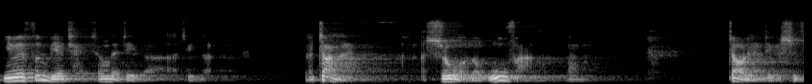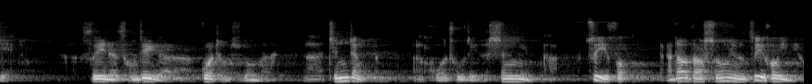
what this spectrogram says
因为分别产生的这个这个呃障碍，使我们无法啊照亮这个世界。所以呢，从这个过程之中呢，啊，真正啊活出这个生命啊，最后达到到生命的最后一秒，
